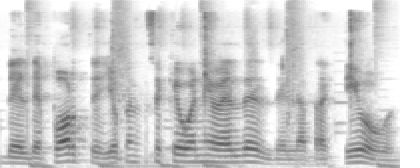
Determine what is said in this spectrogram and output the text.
del deporte. Yo pensé que buen nivel del, del atractivo, güey.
